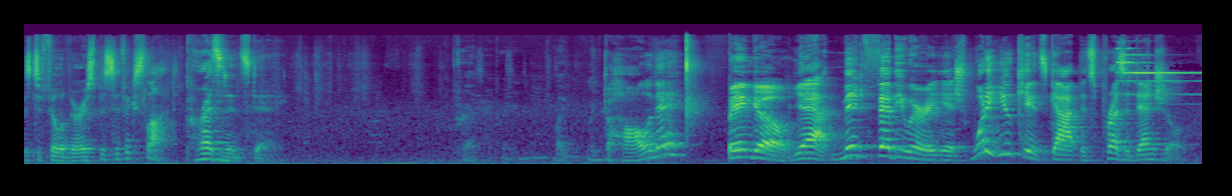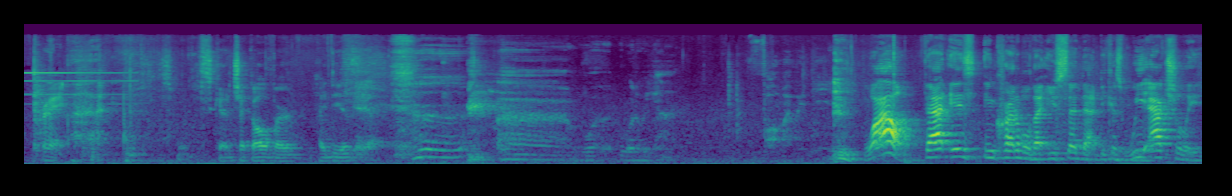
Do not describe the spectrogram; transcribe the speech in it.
is to fill a very specific slot. President's Day. President's Day. Like, like the holiday? Bingo. Yeah, mid-February-ish. What do you kids got that's presidential? Right. Just gotta check all of our ideas. Uh, uh, what, what do we got? Wow, that is incredible that you said that because we actually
